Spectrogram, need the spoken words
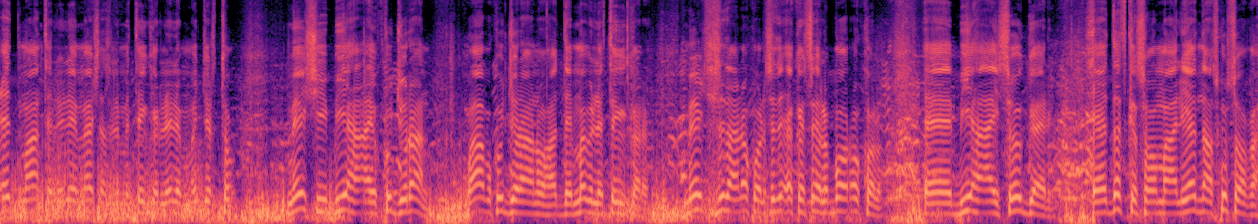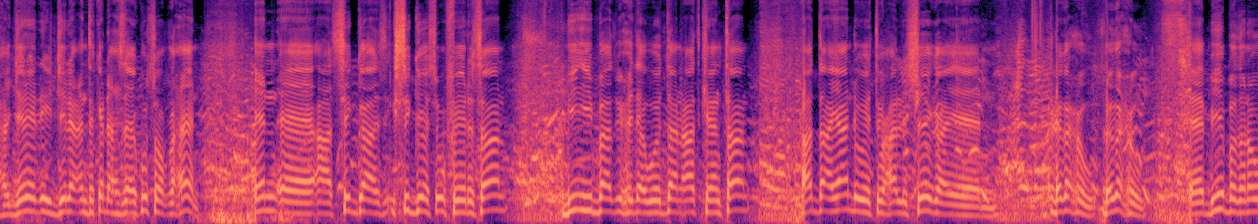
Cid maanta lele meeshaas lama tegi kara lele ma jirto. Meeshii biyaha ay ku jiraan waaba ku jiraanoo haddee maba la tegi kara meeshii sidaan okole sida ekselboor okole biyaha ay soo gaarin ee dadka soomaaliyeedna isku soo qaxay jareer iyo jileec inta ka dhexaysa ay ku soo qaxeen in aad si gees u fiirisaan bi'ii baad wixid awoodaan aad keentaan. Hadda ayaan dhaweyta waxaa la sheegaya dhagaxow dhagaxow biyo badanow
